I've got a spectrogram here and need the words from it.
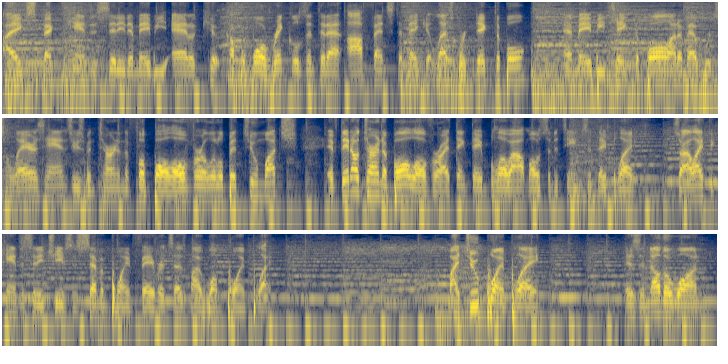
I expect Kansas City to maybe add a couple more wrinkles into that offense to make it less predictable and maybe take the ball out of Edwards Helaire's hands, who's been turning the football over a little bit too much. If they don't turn the ball over, I think they blow out most of the teams that they play. So I like the Kansas City Chiefs as seven point favorites as my one point play. My two point play is another one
